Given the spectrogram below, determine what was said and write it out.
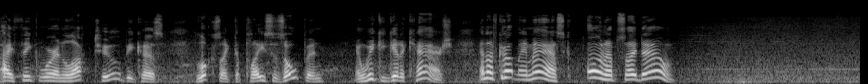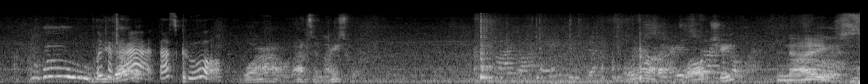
I think we're in luck too because looks like the place is open and we can get a cash. And I've got my mask on upside down. Look at that. That's cool. Wow, that's a nice one. Wow, log sheet. Nice.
